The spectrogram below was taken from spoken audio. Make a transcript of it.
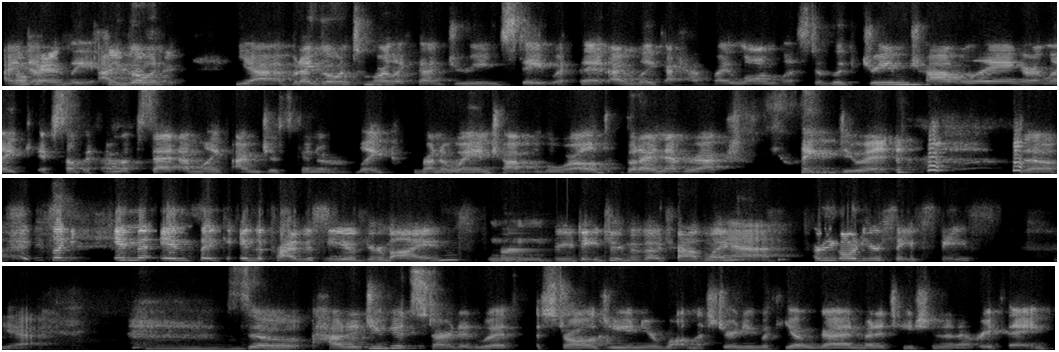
I okay. definitely, so I go in, yeah, but I go into more like that dream state with it. I'm like, I have my long list of like dream traveling or like if some, if I'm upset, I'm like, I'm just going to like run away and travel the world, but I never actually like do it. so it's like in the in like in the privacy yeah. of your mind or mm-hmm. you daydream about traveling. Yeah. Or you go to your safe space. Yeah. Mm. so how did you get started with astrology and your wellness journey with yoga and meditation and everything?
